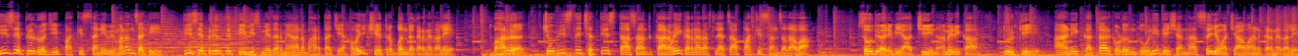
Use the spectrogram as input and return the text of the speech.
तीस एप्रिल रोजी पाकिस्तानी विमानांसाठी तीस एप्रिल ते तेवीस मे दरम्यान भारताचे हवाई क्षेत्र बंद करण्यात आले. भारत चोवीस ते छत्तीस तासांत कारवाई करणार असल्याचा पाकिस्तानचा दावा. सौदी अरेबिया चीन अमेरिका तुर्की आणि कतारकडून दोन्ही देशांना संयमाचे आवाहन करण्यात आले.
